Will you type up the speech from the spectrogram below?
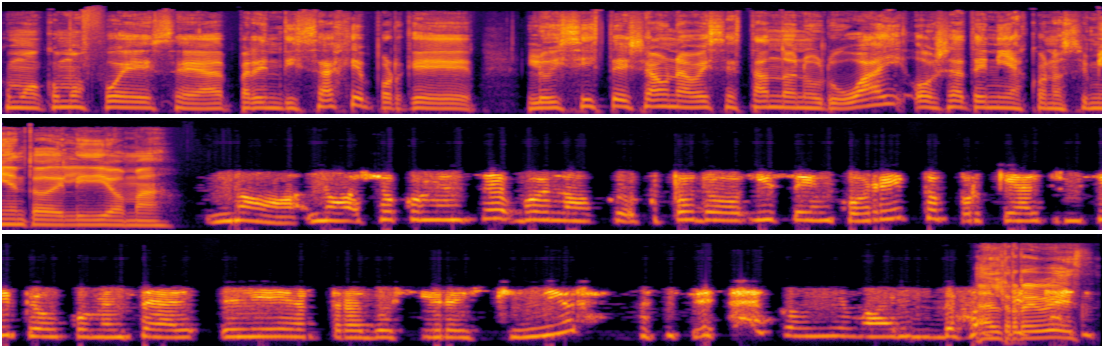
¿Cómo, ¿Cómo fue ese aprendizaje? Porque lo hiciste ya una vez estando en Uruguay o ya tenías conocimiento del idioma. No, no, yo comencé, bueno, todo hice incorrecto porque al principio comencé a leer, traducir y escribir con mi marido. Al revés.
